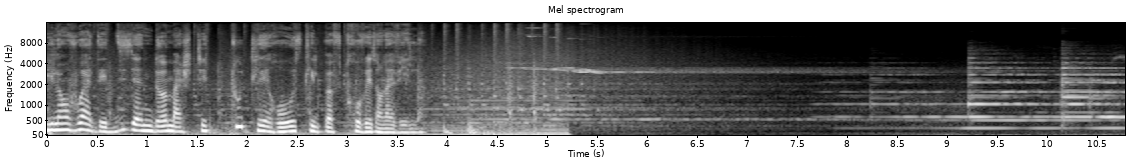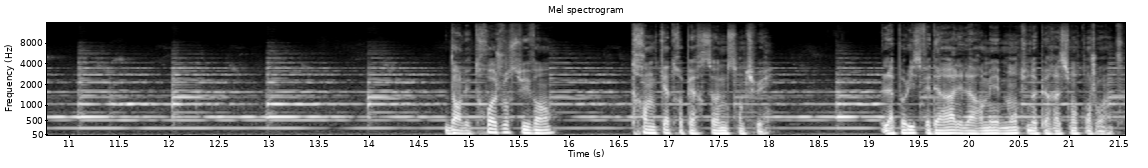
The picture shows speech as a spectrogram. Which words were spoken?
il envoie des dizaines d'hommes acheter toutes les roses qu'ils peuvent trouver dans la ville. Dans les trois jours suivants, 34 personnes sont tuées. La police fédérale et l'armée montent une opération conjointe.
